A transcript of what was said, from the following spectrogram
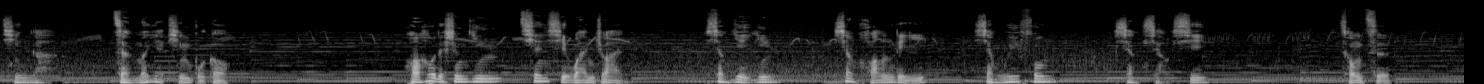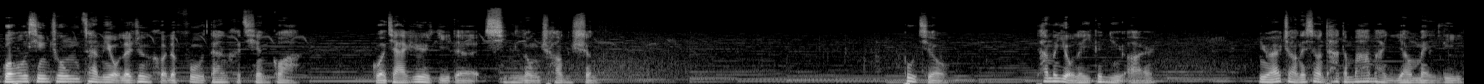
听啊，怎么也听不够。皇后的声音纤细婉转，像夜莺，像黄鹂，像微风，像小溪。从此，国王心中再没有了任何的负担和牵挂，国家日益的兴隆昌盛。不久，他们有了一个女儿。女儿长得像她的妈妈一样美丽，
